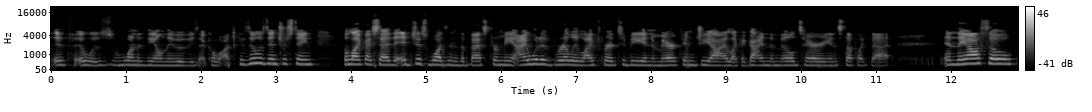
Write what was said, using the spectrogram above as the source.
if it was one of the only movies I could watch cuz it was interesting, but like I said, it just wasn't the best for me. I would have really liked for it to be an American GI like a guy in the military and stuff like that. And they also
